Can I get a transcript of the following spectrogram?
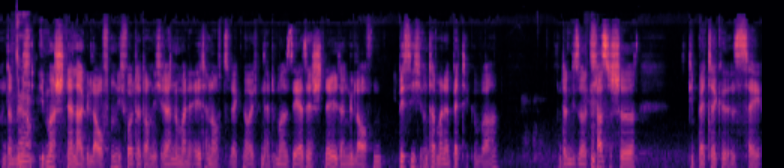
Und dann bin ja. ich immer schneller gelaufen. Ich wollte halt auch nicht rennen, um meine Eltern aufzuwecken, aber ich bin halt immer sehr, sehr schnell dann gelaufen, bis ich unter meiner Bettdecke war. Und dann dieser klassische, die Bettdecke ist safe.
